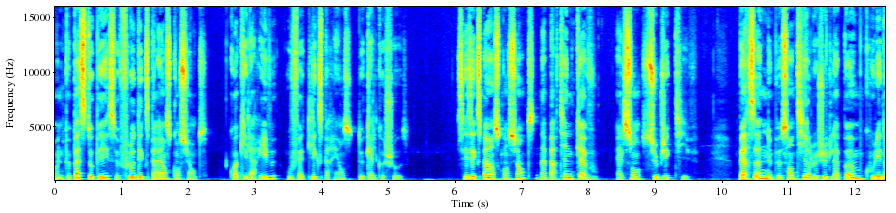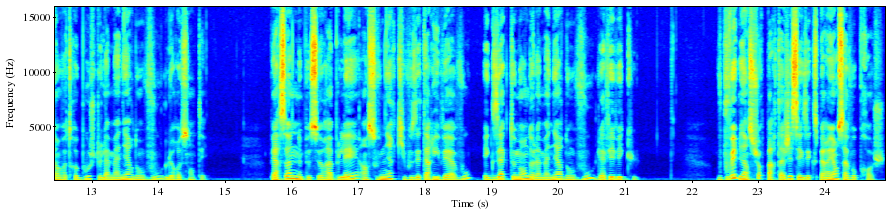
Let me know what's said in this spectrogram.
on ne peut pas stopper ce flot d'expériences conscientes. Quoi qu'il arrive, vous faites l'expérience de quelque chose. Ces expériences conscientes n'appartiennent qu'à vous, elles sont subjectives. Personne ne peut sentir le jus de la pomme couler dans votre bouche de la manière dont vous le ressentez. Personne ne peut se rappeler un souvenir qui vous est arrivé à vous exactement de la manière dont vous l'avez vécu. Vous pouvez bien sûr partager ces expériences à vos proches,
